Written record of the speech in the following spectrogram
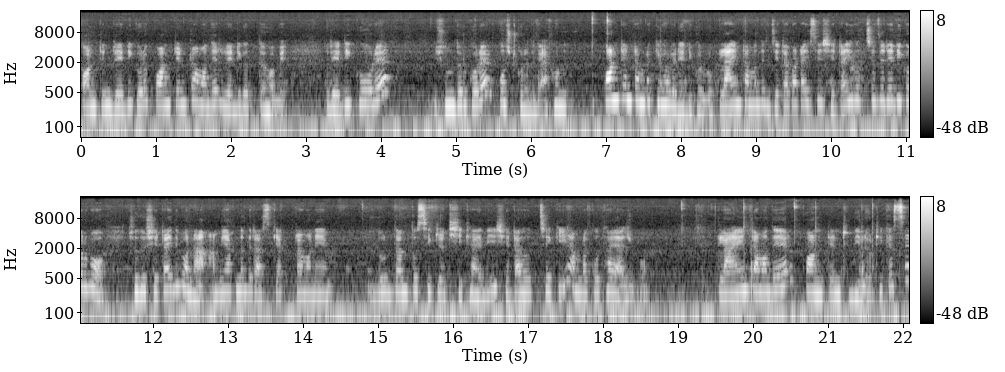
কন্টেন্ট রেডি করে কন্টেন্টও আমাদের রেডি করতে হবে। রেডি করে, সুন্দর করে পোস্ট করে দেবে। এখন কন্টেন্ট আমরা কীভাবে রেডি করব? ক্লায়েন্ট আমাদের যেটা পাঠাইছে সেটাই হচ্ছে যে রেডি করব? শুধু সেটাই দিব? না, আমি আপনাদের আজকে একটা মানে দুর্দান্ত সিক্রেট শিখাই দিই, সেটা হচ্ছে কি, আমরা কোথায় আসব? ক্লায়েন্ট আমাদের কন্টেন্ট দিল, ঠিক আছে?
